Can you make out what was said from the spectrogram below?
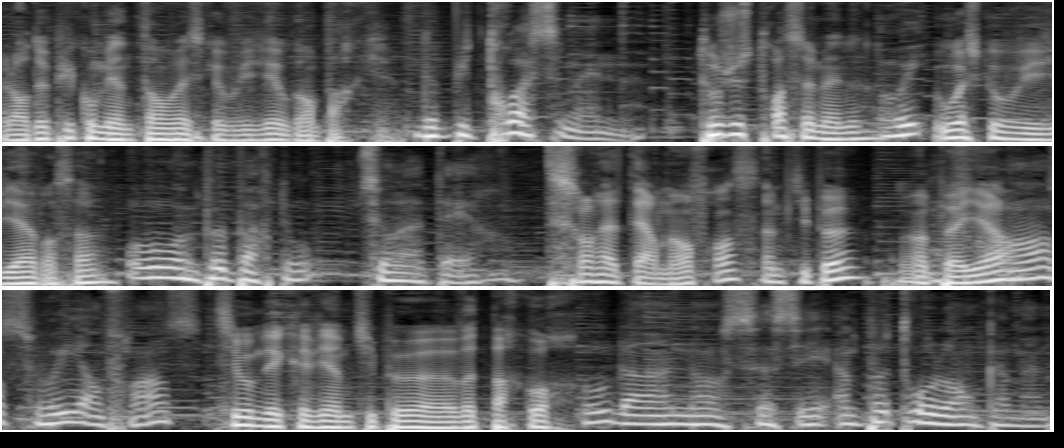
Alors depuis combien de temps est-ce que vous vivez au Grand Parc? Depuis trois semaines. Tout juste trois semaines. Oui. Où est-ce que vous viviez avant ça? Oh, un peu partout sur la terre. Sur la Terre, mais en France un petit peu? Un en peu ailleurs? France, oui, en France. Si vous me décriviez un petit peu euh, votre parcours. Oula, non, ça c'est un peu trop long quand même.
